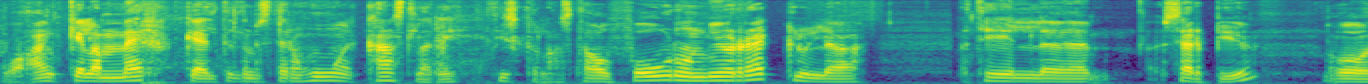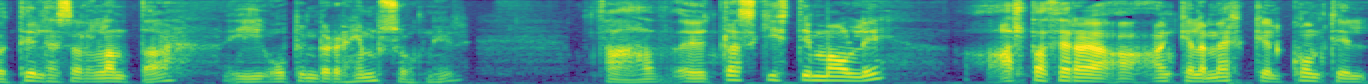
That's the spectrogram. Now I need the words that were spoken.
og Angela Merkel til dæmis þegar hún er kanslari Þískalands þá fór hún mjög reglulega til uh, Serbíu og til þessara landa í ofinbærar heimsóknir það auðvitað skipti máli alltaf þegar Angela Merkel kom til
